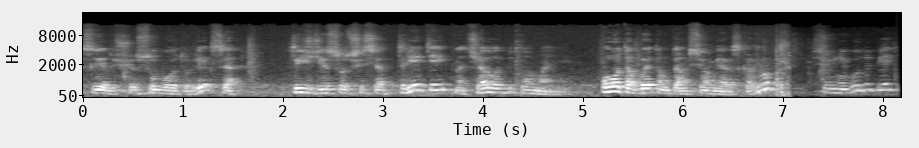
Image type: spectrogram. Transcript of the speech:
в следующую субботу лекция 1963 начало битломании. Вот об этом там всем я расскажу. Сегодня буду петь.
